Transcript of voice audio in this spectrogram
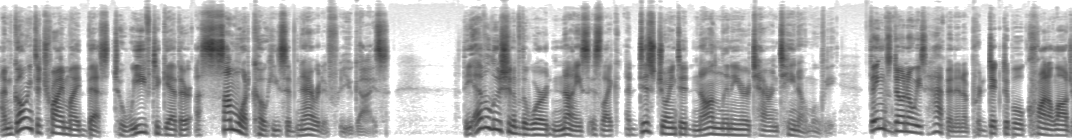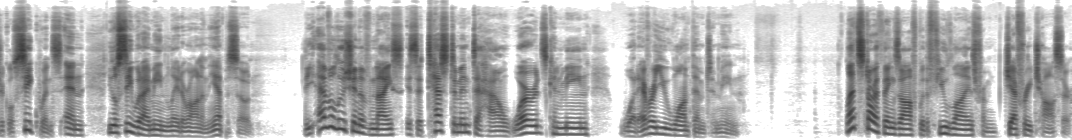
I'm going to try my best to weave together a somewhat cohesive narrative for you guys. The evolution of the word nice is like a disjointed, nonlinear Tarantino movie. Things don't always happen in a predictable chronological sequence, and you'll see what I mean later on in the episode. The evolution of nice is a testament to how words can mean whatever you want them to mean. Let's start things off with a few lines from Geoffrey Chaucer.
